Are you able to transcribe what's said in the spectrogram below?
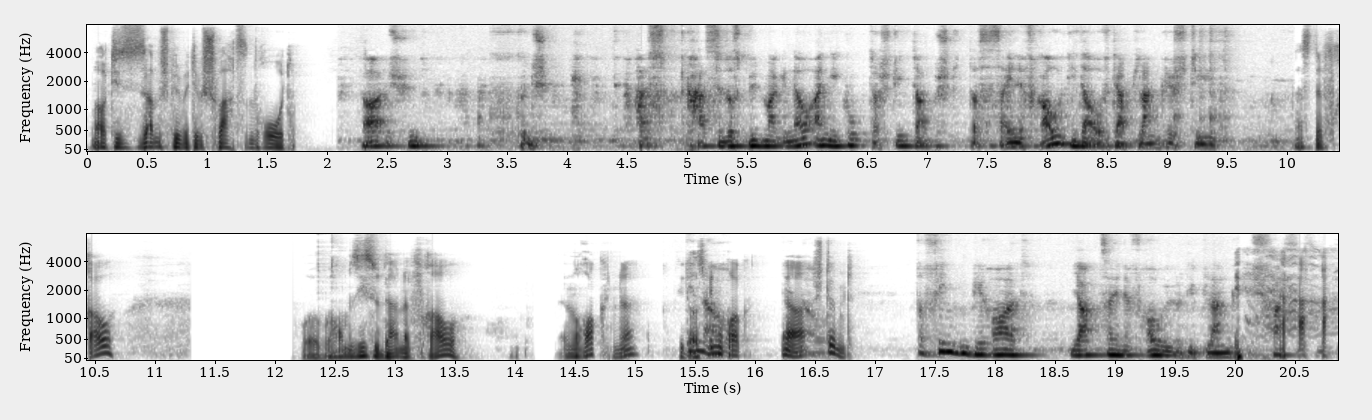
Und auch dieses Zusammenspiel mit dem Schwarz und Rot. Ja, ich finde. Hast, hast du das Bild mal genau angeguckt? Da steht da, das ist eine Frau, die da auf der Planke steht. Das ist eine Frau. Warum siehst du da eine Frau? Ein Rock, ne? Sieht aus wie ein Genau. Rock. Ja, Genau. stimmt. Der Finkenpirat jagt seine Frau über die Planke. Ich fass es nicht.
